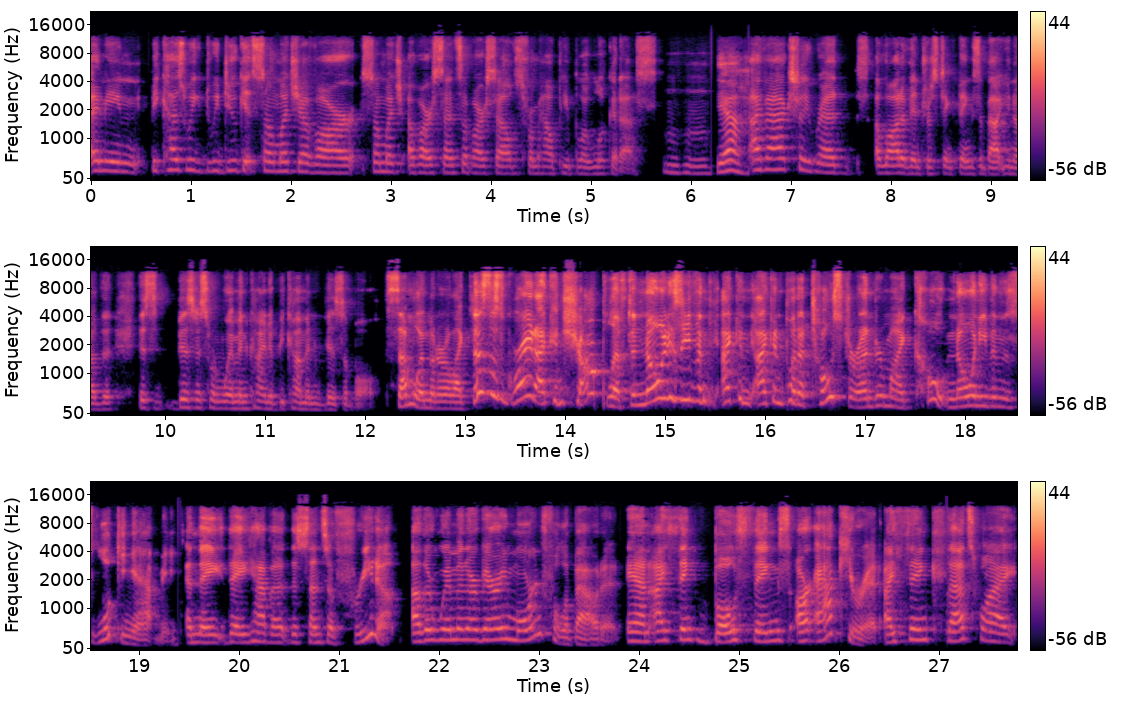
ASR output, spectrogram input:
i mean because we we do get so much of our so much of our sense of ourselves from how people look at us. Mm-hmm. yeah. I've actually read a lot of interesting things about you know the this business when women kind of become invisible. Some women are like this is great i can shoplift and no one is even i can i can put a toaster under my coat coat no one even is looking at me. And they they have a the sense of freedom. Other women are very mournful about it. And i think both things are accurate. I think that's why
